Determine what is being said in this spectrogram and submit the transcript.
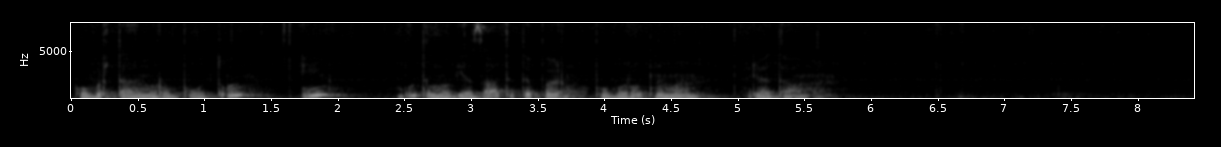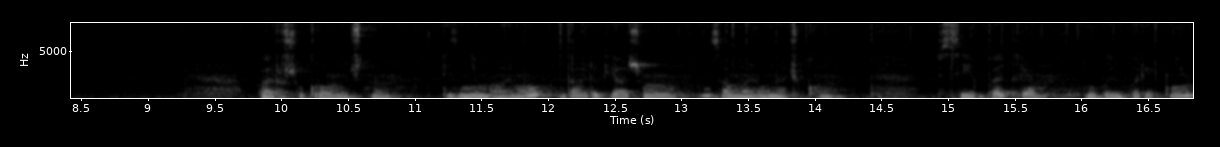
повертаємо роботу і будемо в'язати тепер поворотними рядами. Першу кромочну знімаємо, далі в'яжемо за малюночком. Всі петлі виворітні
